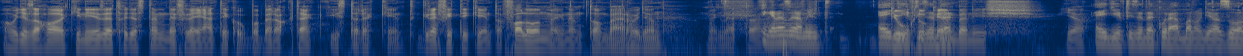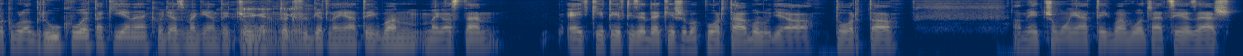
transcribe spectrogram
ahogy ez a hal kinézett, hogy aztán mindenféle játékokba berakták iszterekként, graffitiként a falon, meg nem tudom, bárhogyan meg lehet Igen, ez olyan, mint egy évtizedek, is. Ja. Egy évtizede korábban ugye a Zorkból a Grook voltak ilyenek, hogy az megjelent egy csomó igen, tök igen. független játékban, meg aztán egy-két évtizeddel később a portálból ugye a Torta, ami egy csomó játékban volt rá célzás.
